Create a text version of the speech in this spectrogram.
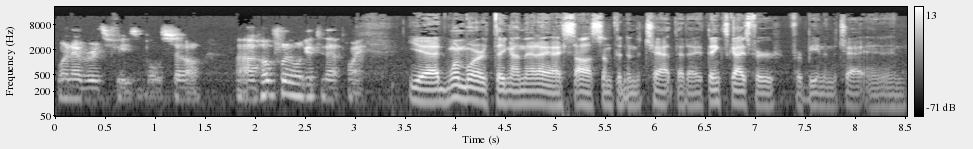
whenever it's feasible. So uh, hopefully we'll get to that point. Yeah, one more thing on that. I, I, saw something in the chat that I thanks guys for for being in the chat and, and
